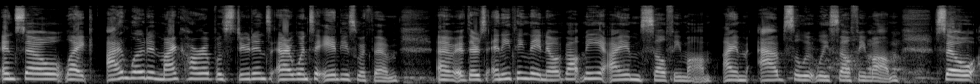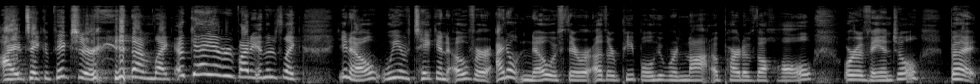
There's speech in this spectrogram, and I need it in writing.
And so, like, I loaded my car up with students and I went to Andy's with them. Um, if there's anything they know about me, I am selfie mom. I am absolutely selfie mom. So I take a picture and I'm like, okay, everybody. And there's like, you know, we have taken over. I don't know if there were other people who were not a part of the hall or evangel, but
